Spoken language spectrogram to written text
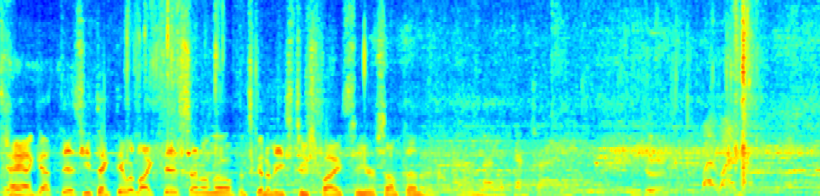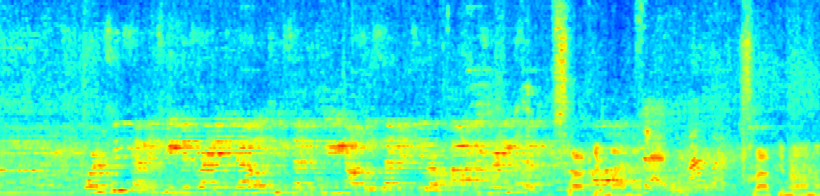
Hey, I got this. You think they would like this? I don't know if it's gonna be too spicy or something. Or I don't know, we can try. Good. Buy one. Order 217 is ready to go. 217, also 705 is ready to go. Slap your mama. Slap your mama. Slap your mama.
